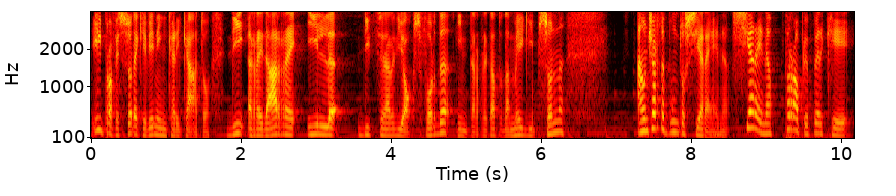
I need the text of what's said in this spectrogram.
il professore che viene incaricato di redarre il dizionario di Oxford, interpretato da Mel Gibson, a un certo punto si arena. Si arena proprio perché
